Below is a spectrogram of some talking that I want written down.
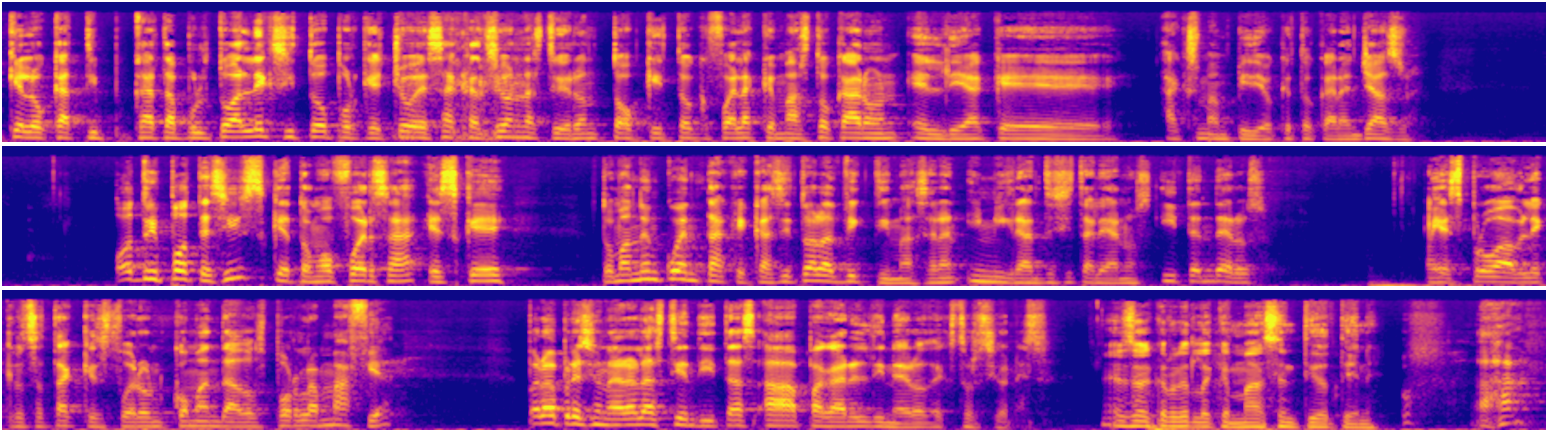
que lo catapultó al éxito porque hecho esa canción la estuvieron toque y toque, fue la que más tocaron el día que Axeman pidió que tocaran jazz. Otra hipótesis que tomó fuerza es que, tomando en cuenta que casi todas las víctimas eran inmigrantes italianos y tenderos, es probable que los ataques fueron comandados por la mafia para presionar a las tienditas a pagar el dinero de extorsiones. Eso creo que es lo que más sentido tiene. Ajá.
